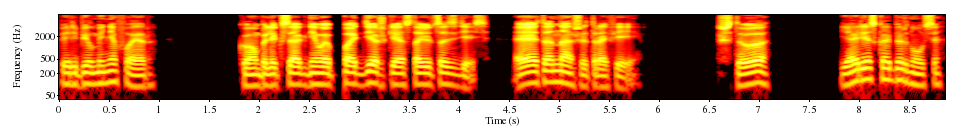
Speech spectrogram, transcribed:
Перебил меня Фаер. «Комплексы огневой поддержки остаются здесь. Это наши трофеи». «Что?» Я резко обернулся.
